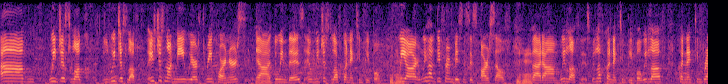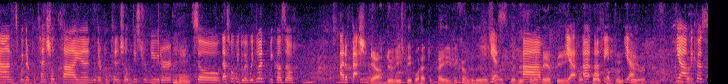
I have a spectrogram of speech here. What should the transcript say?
Um, we just love, we just love. It's just not me. We are three partners uh, doing this, and we just love connecting people. We are, we have different businesses ourselves, but um, we love this. We love connecting people. We love connecting brands with their potential client, with their potential distributor. So that's what we do. It. We do it because of, out of passion. Yeah. Do these people have to pay to come to this? Yes. Or they do, so Um, they pay a fee yeah, for, a- for a fee, booth yeah. fee or Yeah, Okay. because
